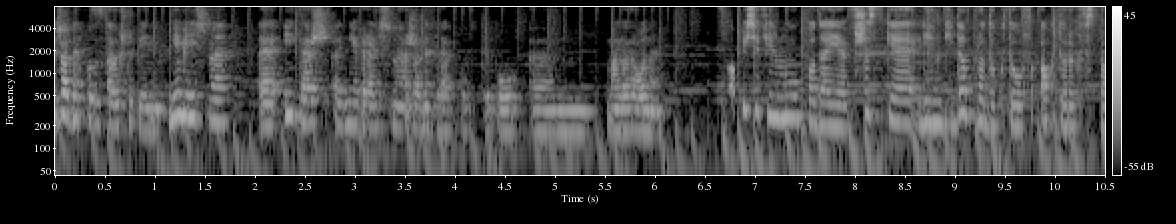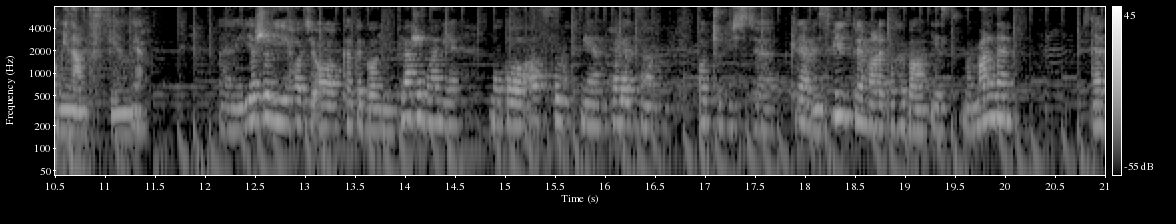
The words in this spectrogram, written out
Żadnych pozostałych szczepień nie mieliśmy e, i też nie braliśmy żadnych leków typu malorony. W opisie filmu podaję wszystkie linki do produktów, o których wspominam w filmie. E, Jeżeli chodzi o kategorię plażowanie, no to absolutnie polecam oczywiście kremy z filtrem, ale to chyba jest normalne. E,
